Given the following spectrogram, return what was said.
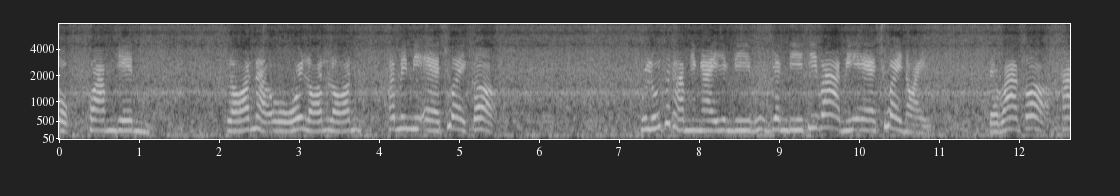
ตกความเย็น ร้อนอะโอ้ยร้อนร้อน ถ้าไม่มีแอร์ช่วยก็ ไม่รู้จะทำยังไงยังดียังดีที่ว่ามีแอร์ช่วยหน่อย แต่ว่าก็ค่า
